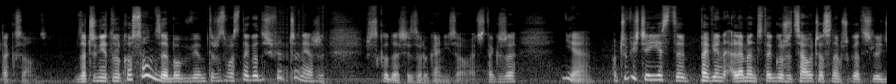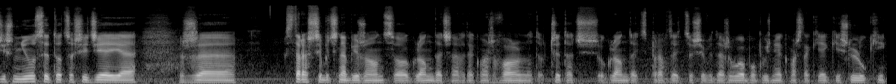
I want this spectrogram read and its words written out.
Tak sądzę. Znaczy nie tylko sądzę, bo wiem też z własnego doświadczenia, że wszystko da się zorganizować. Także nie. Oczywiście jest pewien element tego, że cały czas na przykład śledzisz newsy, to co się dzieje, że starasz się być na bieżąco, oglądać, nawet jak masz wolno, to czytać, oglądać, sprawdzać, co się wydarzyło, bo później jak masz takie jakieś luki,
